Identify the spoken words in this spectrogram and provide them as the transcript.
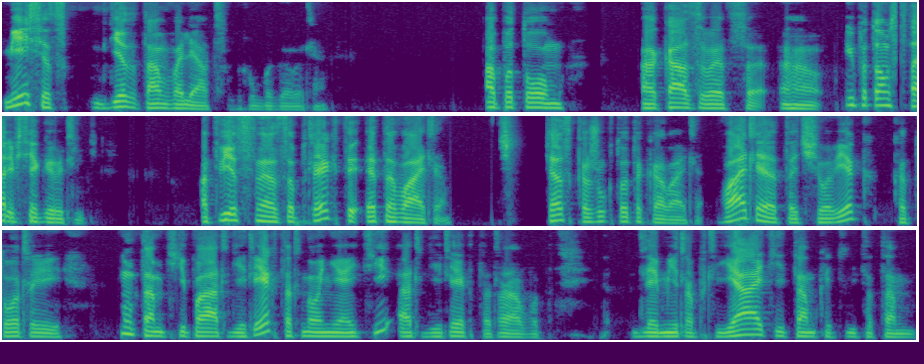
месяц где-то там валяться, грубо говоря. А потом оказывается... Э, и потом стали все говорить. Ответственная за проекты — это Варя. Сейчас скажу, кто такая Варя. Варя — это человек, который, ну, там, типа арт-директор, но не IT, арт-директор, а вот для мероприятий, там какие-то там,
